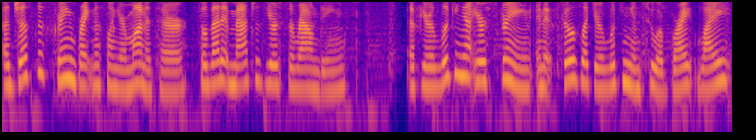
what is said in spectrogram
Adjust the screen brightness on your monitor so that it matches your surroundings. If you're looking at your screen and it feels like you're looking into a bright light,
